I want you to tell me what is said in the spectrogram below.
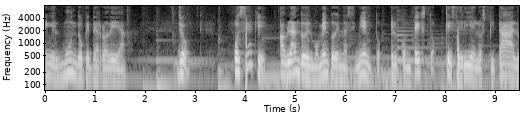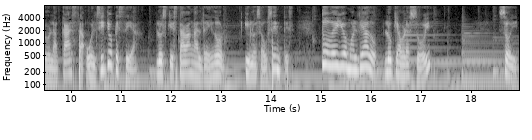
en el mundo que te rodea. Yo, o sea que, hablando del momento del nacimiento, el contexto, que sería el hospital o la casa o el sitio que sea, los que estaban alrededor y los ausentes, todo ello moldeado lo que ahora soy, soy.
